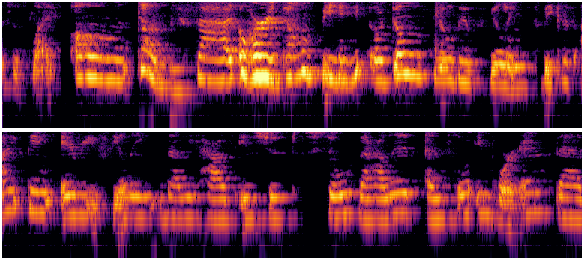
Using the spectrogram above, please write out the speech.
it's just like, oh, don't be sad or don't be or don't feel these feelings because I think every feeling that we have is just so valid and so important that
